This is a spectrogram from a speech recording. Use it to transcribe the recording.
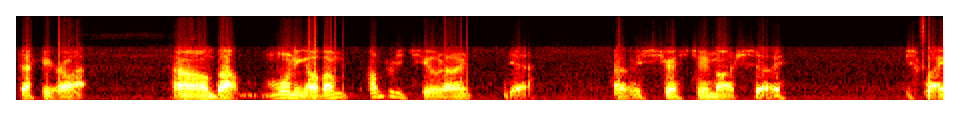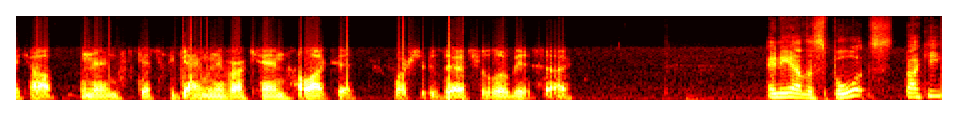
exactly right. Um, but morning of, I'm I'm pretty chilled. I don't yeah, I don't really stress too much. So just wake up and then get to the game whenever I can. I like to watch the reserves for a little bit. So Any other sports, Bucky?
